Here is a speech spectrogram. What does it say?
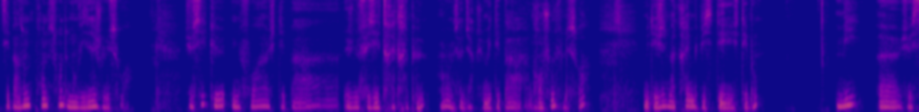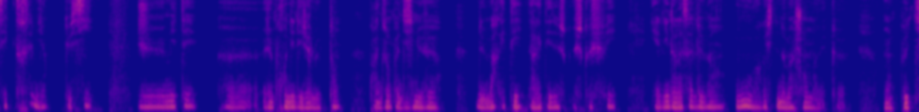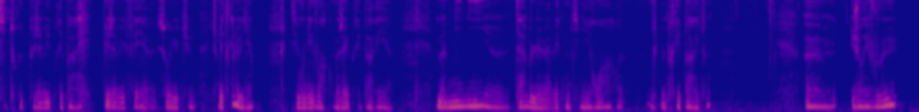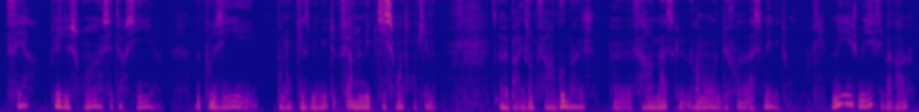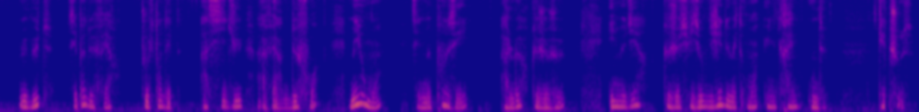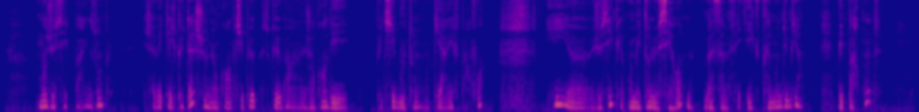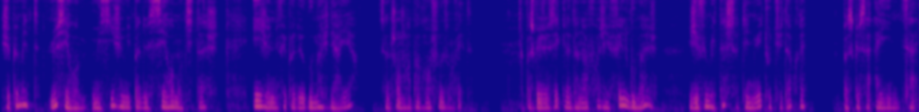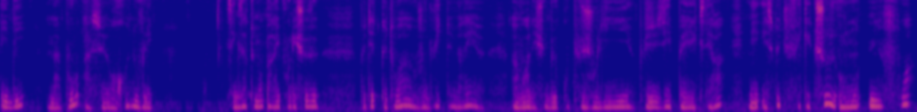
C'est par exemple prendre soin de mon visage le soir. Je sais que une fois, pas, je le faisais très très peu. Hein, C'est-à-dire que je mettais pas grand chose le soir. Je mettais juste ma crème et puis c'était bon. Mais euh, je sais très bien que si je mettais, euh, je prenais déjà le temps, par exemple à 19h, de m'arrêter, d'arrêter ce que, ce que je fais et aller dans la salle de bain ou rester dans ma chambre avec euh, mon petit truc que j'avais préparé, que j'avais fait sur YouTube. Je mettrai le lien si vous voulez voir comment j'avais préparé euh, ma mini euh, table avec mon petit miroir euh, où je me prépare et tout, j'aurais voulu faire plus de soins à cette heure-ci, me poser et pendant 15 minutes faire mes petits soins tranquillement. par exemple, faire un gommage, faire un masque vraiment deux fois dans la semaine et tout. Mais je me dis que c'est pas grave. Le but, c'est pas de faire tout le temps d'être assidu à faire deux fois, mais au moins c'est de me poser à l'heure que je veux et de me dire que je suis obligée de mettre au moins une crème ou deux. Quelque chose. Moi, je sais que par exemple, j'avais quelques taches, j'en ai encore un petit peu parce que ben, j'ai encore des petits boutons qui arrivent parfois. Et euh, je sais qu'en mettant le sérum, bah, ça me fait extrêmement du bien. Mais par contre, je peux mettre le sérum, mais si je ne mets pas de sérum anti-tache et je ne fais pas de gommage derrière, ça ne changera pas grand-chose en fait. Parce que je sais que la dernière fois, j'ai fait le gommage, j'ai vu mes taches s'atténuer tout de suite après. Parce que ça a, ça a aidé ma peau à se renouveler. C'est exactement pareil pour les cheveux. Peut-être que toi, aujourd'hui, tu aimerais euh, avoir des cheveux beaucoup plus jolis, plus épais, etc. Mais est-ce que tu fais quelque chose au moins une fois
